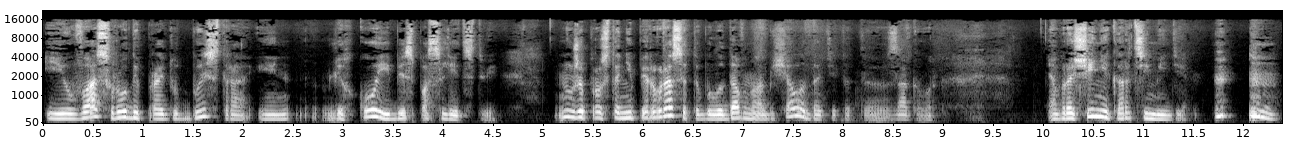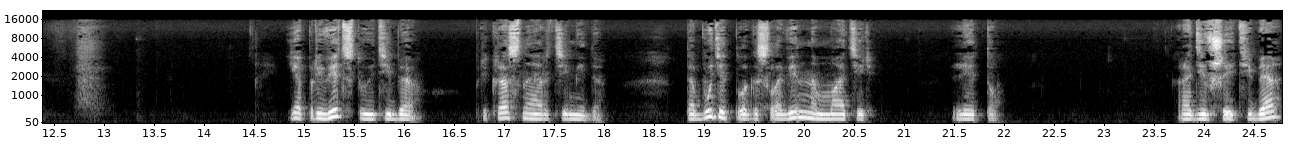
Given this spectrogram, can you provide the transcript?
И у вас роды пройдут быстро и легко и без последствий. Ну, уже просто не первый раз это было, давно обещала дать этот э, заговор. Обращение к Артемиде. Я приветствую тебя, прекрасная Артемида. Да будет благословенна Матерь Лето, родившая тебя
